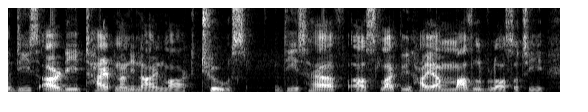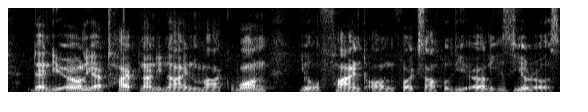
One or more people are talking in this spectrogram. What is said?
these are the Type 99 Mark IIs. These have a slightly higher muzzle velocity than the earlier Type 99 Mark 1 you'll find on, for example, the early Zeros.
